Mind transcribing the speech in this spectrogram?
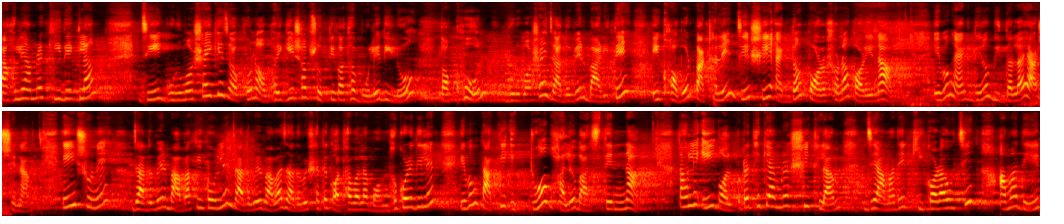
তাহলে আমরা কি দেখলাম? যে গুরুমশাইকে যখন অভয় গিয়ে সব সত্যি কথা বলে দিল, তখন গুরুমশাই যাদবের বাড়িতে এই খবর পাঠালেন যে সে একদম পড়াশোনা করে না। এবং একদিনও বিদ্যালয়ে আসে না। এই শুনে যাদবের বাবা কী করলেন? যাদবের বাবা যাদবের সাথে কথা বলা বন্ধ করে দিলেন এবং তাকে একটুও ভালোবাসতেন না। তাহলে এই গল্পটা থেকে আমরা শিখলাম যে আমাদের কি করা উচিত? আমাদের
